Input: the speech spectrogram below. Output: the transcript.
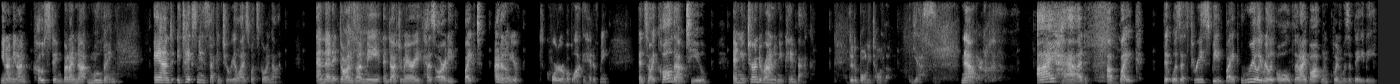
You know, I mean, I'm coasting, but I'm not moving. And it takes me a second to realize what's going on. And then it dawns on me, and Dr. Mary has already biked, I don't know, you're a quarter of a block ahead of me. And so I called out to you, and you turned around and you came back. I did a Bonnie Tyler. Yes. Now, I had a bike that was a three speed bike, really, really old, that I bought when Quinn was a baby.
